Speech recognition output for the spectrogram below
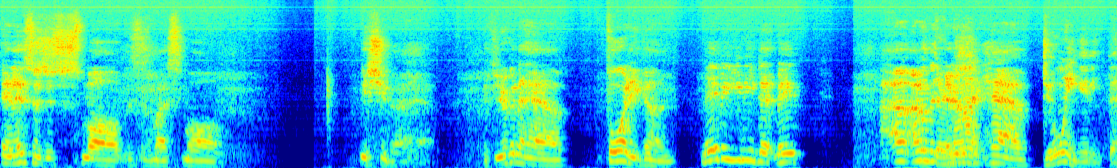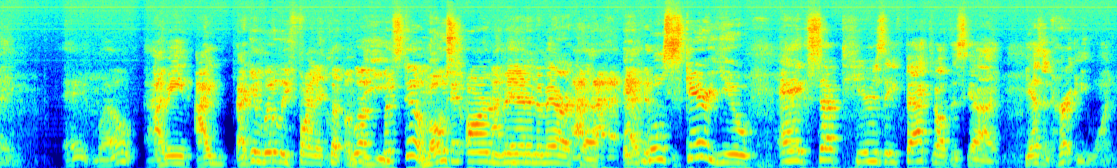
and this is just small, this is my small issue that I have. If you're going to have 40 guns, maybe you need to, maybe, I, I don't think They're not- have, Doing anything. hey, well, I mean, I I can literally find a clip of Well, the still, most okay, armed I- man in America. I- I- I- it I- will scare you. And except here's a fact about this guy: he hasn't hurt anyone.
